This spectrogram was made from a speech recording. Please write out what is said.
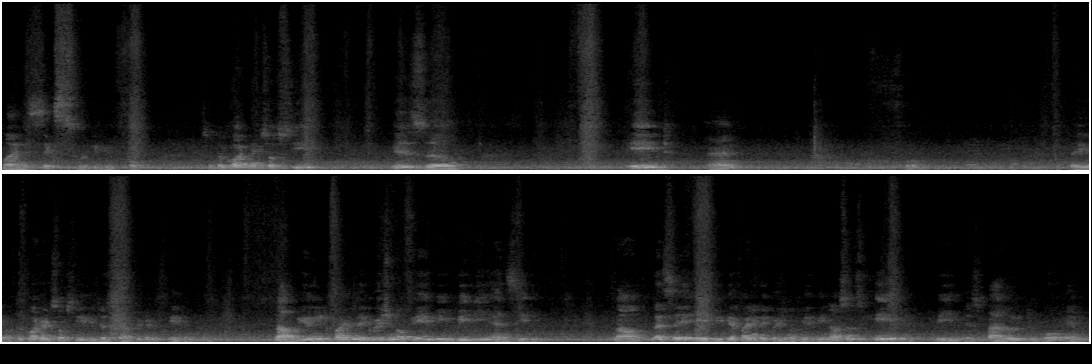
minus 6 will give you 4. So the coordinates of C is uh, 8 and 4. There you go. The coordinates of C we just calculated 8 and 4. Now you need to find the equation of AB, BD and CD. Now let's say AB, we are finding the equation of AB. Now since AB is parallel to OM,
